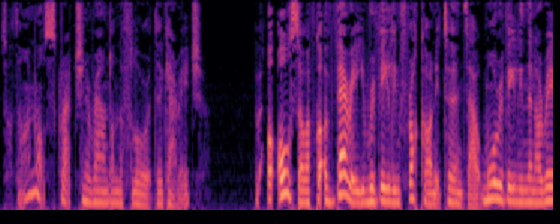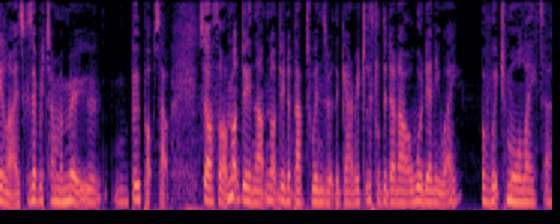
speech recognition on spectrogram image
So I thought, I'm not scratching around on the floor at the garage. Also, I've got a very revealing frock on, it turns out. More revealing than I realised, because every time I move, boo pops out. So I thought, I'm not doing that. I'm not doing a Babs Windsor at the garage. Little did I know I would anyway, of which more later.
